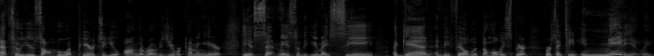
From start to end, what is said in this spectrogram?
That's who you saw, who appeared to you on the road as you were coming here. He has sent me so that you may see again and be filled with the Holy Spirit. Verse 18 immediately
